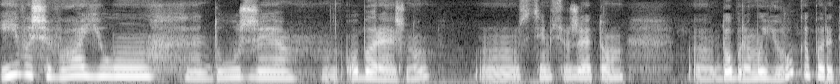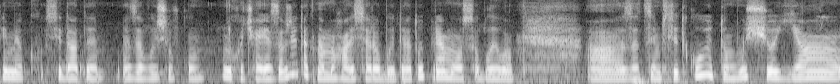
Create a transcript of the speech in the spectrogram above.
І вишиваю е, дуже обережно з цим сюжетом. Е, Добре мию руки перед тим, як сідати за вишивку. Ну, хоча я завжди так намагаюся робити, а тут прямо особливо за цим слідкую, тому що я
